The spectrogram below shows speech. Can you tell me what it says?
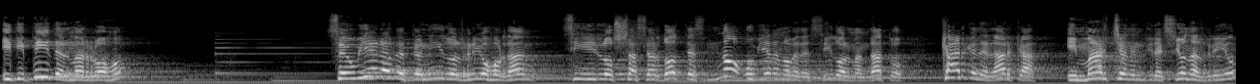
y divide el mar rojo? ¿Se hubiera detenido el río Jordán si los sacerdotes no hubieran obedecido al mandato, carguen el arca y marchen en dirección al río?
